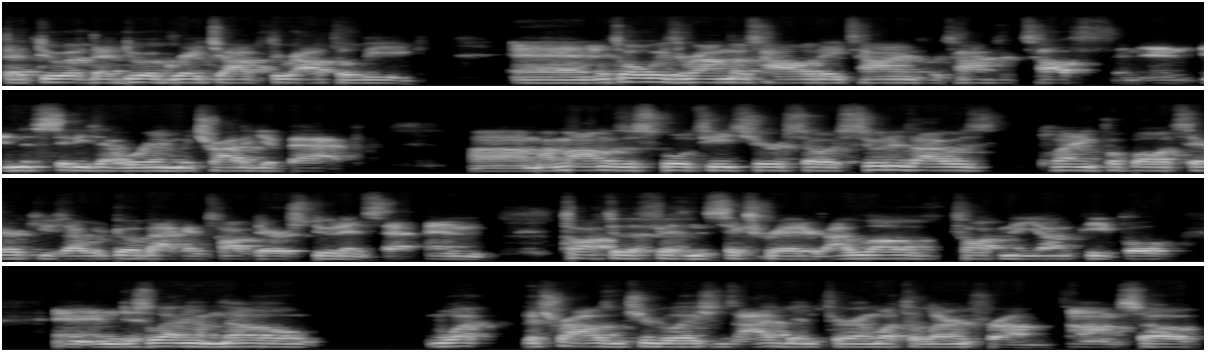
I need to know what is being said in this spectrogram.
that do it that do a great job throughout the league. And it's always around those holiday times where times are tough. And, and in the cities that we're in, we try to give back. Um, my mom was a school teacher. So as soon as I was playing football at Syracuse, I would go back and talk to her students and talk to the fifth and sixth graders. I love talking to young people and just letting them know what the trials and tribulations I've been through and what to learn from. Um, so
